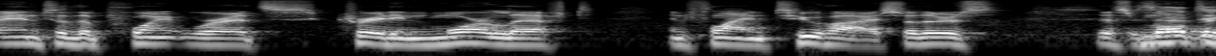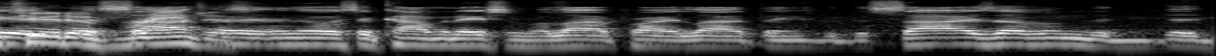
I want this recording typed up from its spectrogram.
and to the point where it's creating more lift and flying too high. So there's this is that the- multitude the of ranges. I know it's a combination of a lot, probably a lot of things, but the size of them, the the,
